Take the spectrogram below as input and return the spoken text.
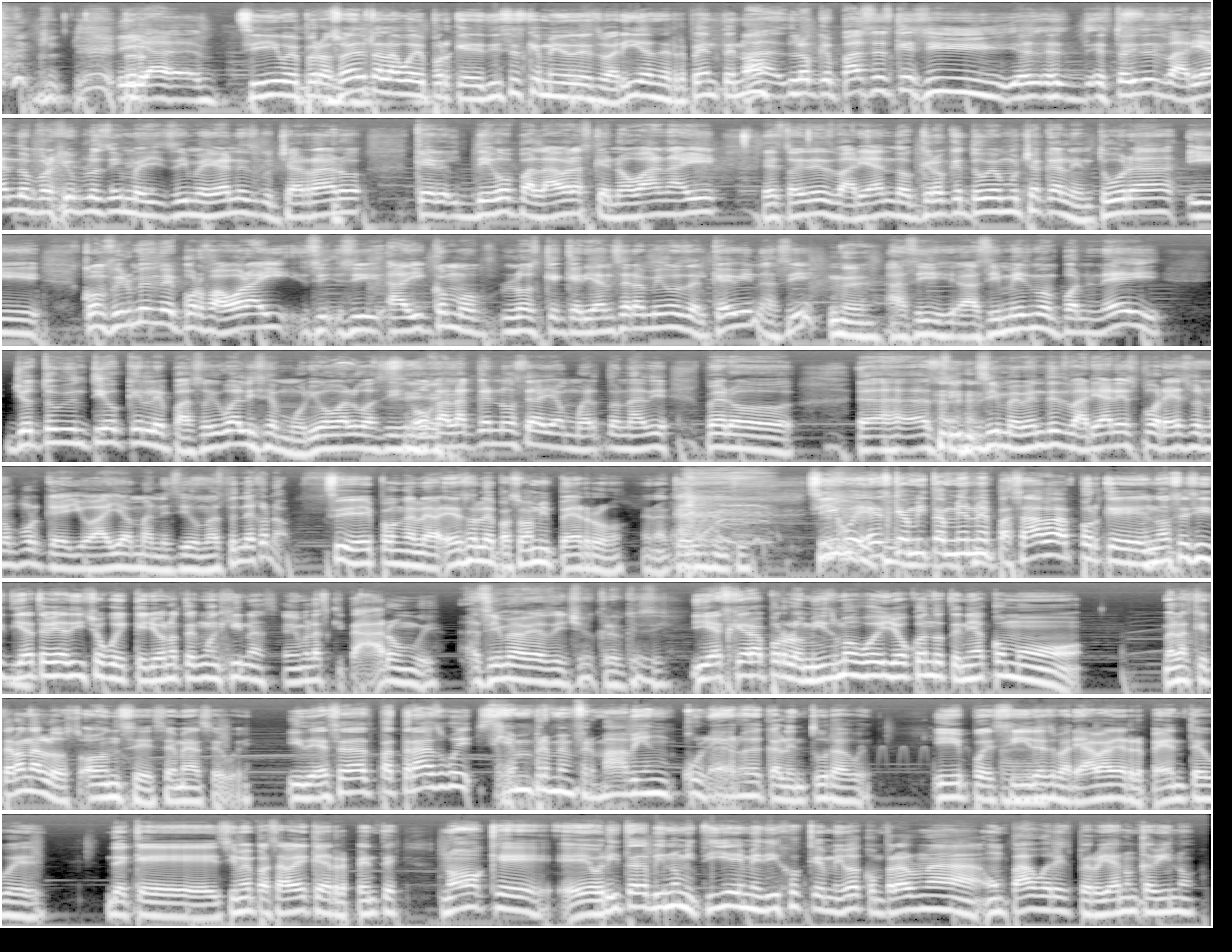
y Pero- ya, Sí, güey, pero suéltala, güey, porque dices que medio desvarías de repente, ¿no? Ah, lo que pasa es que sí, es- es- estoy desvariando. Por ejemplo, si me, si me llegan a escuchar raro, que digo palabras que no van ahí, estoy desvariando. Creo que tuve mucha calentura y confírmenme, por favor, ahí, si, si, ahí como los que querían ser amigos del Kevin, así. Eh. Así, así mismo ponen, hey, yo tuve un tío que le pasó igual y se murió o algo así. Sí. Ojalá que no se haya muerto nadie, pero ah, si, si me ven desvariar es por eso, no porque yo haya amanecido más pendejo, no. Sí, ahí póngale. Eso le pasó a mi perro en aquel entonces. Sí, güey, es que a mí también me pasaba porque no sé si ya te había dicho, güey, que yo no tengo anginas. A mí me las quitaron, güey. Así me habías dicho, creo que sí. Y es que era por lo mismo, güey. Yo cuando tenía como... Me las quitaron a los 11, se me hace, güey. Y de esa edad para atrás, güey, siempre me enfermaba bien culero de calentura, güey. Y pues sí, Ajá. desvariaba de repente, güey. De que sí me pasaba de que de repente... No, que eh, ahorita vino mi tía y me dijo que me iba a comprar una, un Powerade, pero ya nunca vino.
